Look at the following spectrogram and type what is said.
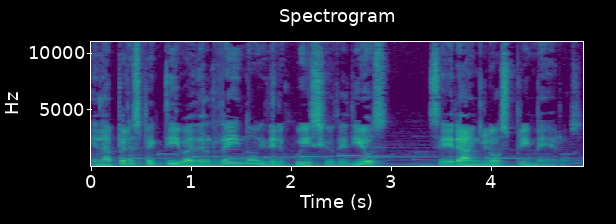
en la perspectiva del reino y del juicio de Dios, serán los primeros.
